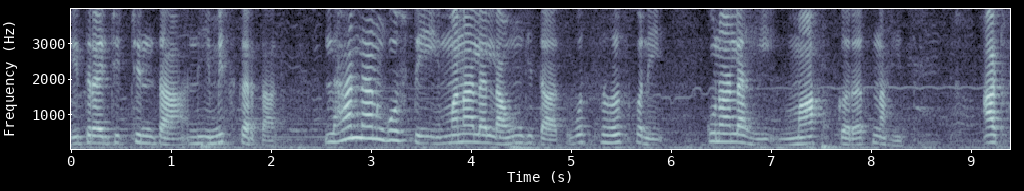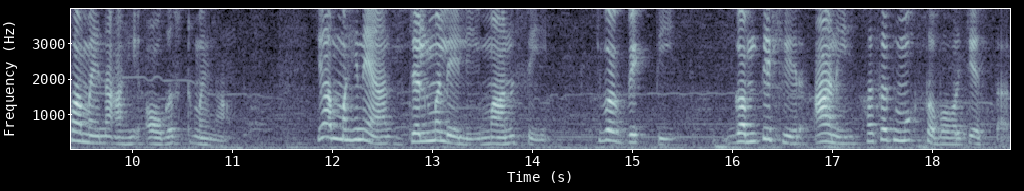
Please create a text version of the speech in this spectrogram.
इतरांची चिंता नेहमीच करतात. लहान लहान गोष्टी मनाला लावून घेतात व सहजपणे कुणालाही माफ करत नाहीत. आठवा महिना आहे ऑगस्ट महिना. या महिन्यात जन्मलेली माणसे किंवा व्यक्ती गमतीशीर आणि हसतमुख स्वभावाची असतात.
